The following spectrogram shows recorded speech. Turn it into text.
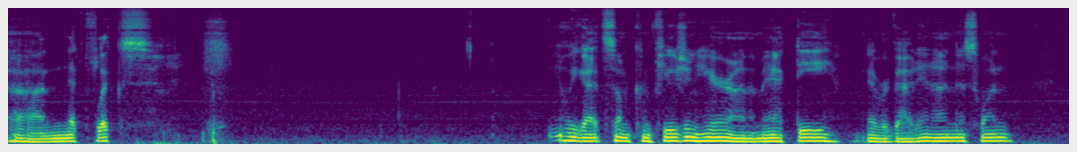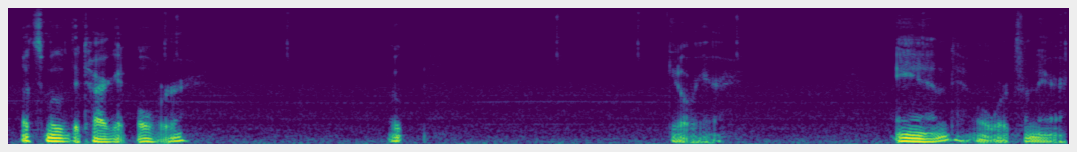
Uh, Netflix. We got some confusion here on the MACD. Never got in on this one. Let's move the target over. Oop. Get over here. And we'll work from there.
